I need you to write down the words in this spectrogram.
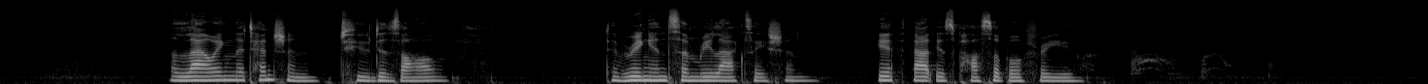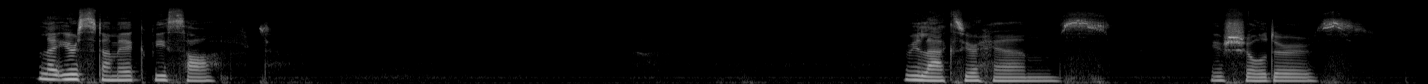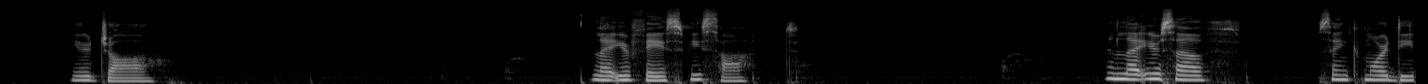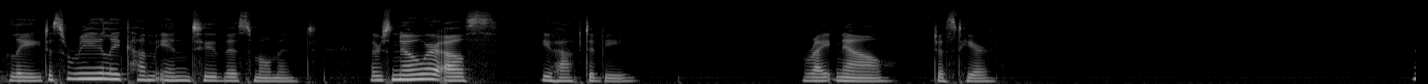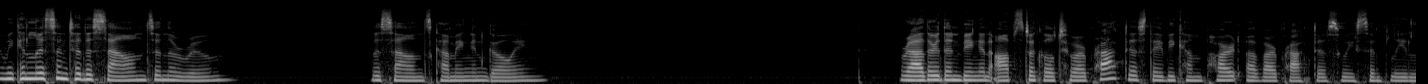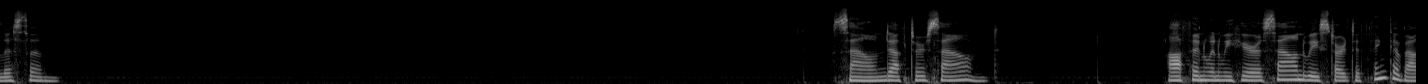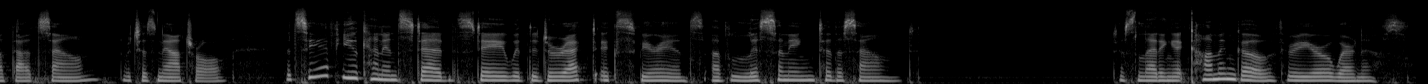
allowing the tension to dissolve, to bring in some relaxation, if that is possible for you. Let your stomach be soft. Relax your hands, your shoulders, your jaw. Let your face be soft. And let yourself sink more deeply. Just really come into this moment. There's nowhere else you have to be. Right now, just here. And we can listen to the sounds in the room, the sounds coming and going. Rather than being an obstacle to our practice, they become part of our practice. We simply listen. Sound after sound. Often, when we hear a sound, we start to think about that sound which is natural. But see if you can instead stay with the direct experience of listening to the sound. Just letting it come and go through your awareness.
